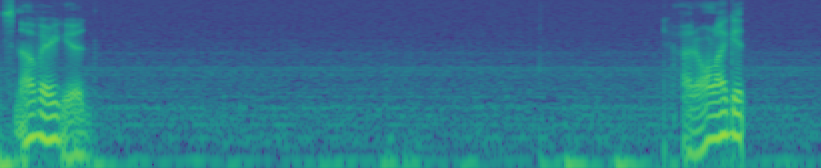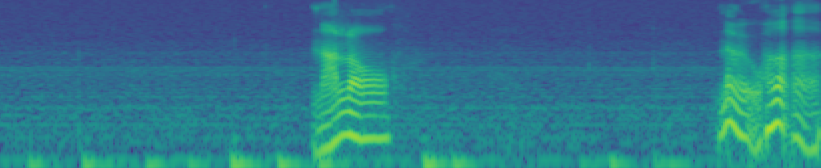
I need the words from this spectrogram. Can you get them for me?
It's not very good. I don't like it. Not at all. No, uh-uh.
